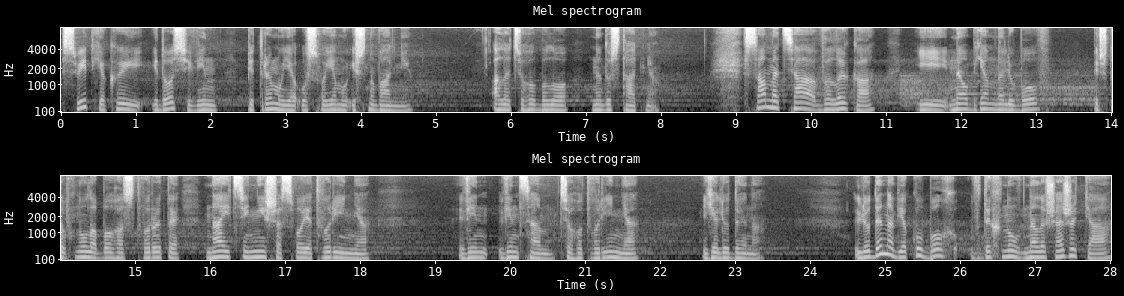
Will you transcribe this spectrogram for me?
світ, який і досі Він підтримує у своєму існуванні. Але цього було недостатньо. Саме ця велика і необ'ємна любов підштовхнула Бога створити найцінніше своє творіння. Він, Вінцем цього творіння є людина. Людина, в яку Бог вдихнув не лише життя,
